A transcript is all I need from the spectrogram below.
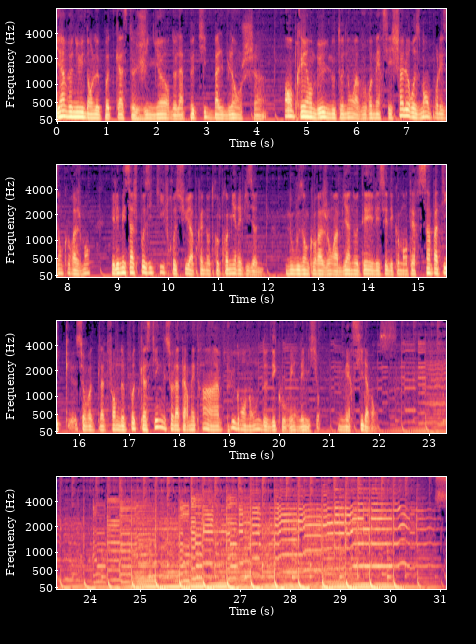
Bienvenue dans le podcast junior de la petite balle blanche. En préambule, nous tenons à vous remercier chaleureusement pour les encouragements et les messages positifs reçus après notre premier épisode. Nous vous encourageons à bien noter et laisser des commentaires sympathiques sur votre plateforme de podcasting. Cela permettra à un plus grand nombre de découvrir l'émission. Merci d'avance.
